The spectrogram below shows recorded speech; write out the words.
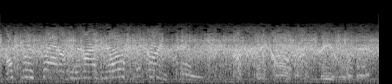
I can shadow behind the old pickering tree. Let's sneak over and see who it is.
